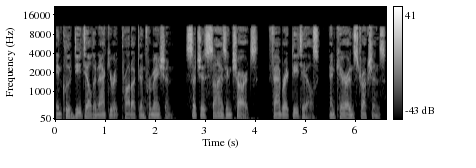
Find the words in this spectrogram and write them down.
Include detailed and accurate product information, such as sizing charts, fabric details, and care instructions.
